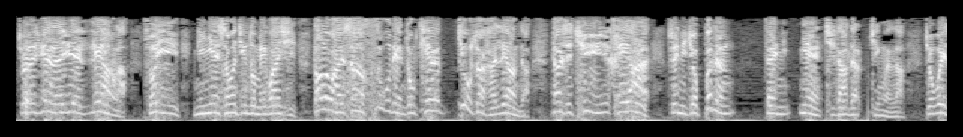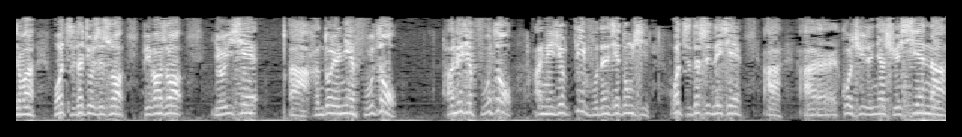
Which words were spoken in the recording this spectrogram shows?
就是越来越亮了，所以你念什么经都没关系。到了晚上四五点钟，天就算还亮着，但是趋于黑暗，所以你就不能再念其他的经文了。就为什么？我指的就是说，比方说有一些啊，很多人念符咒啊，那些符咒啊，你就地府的那些东西，我指的是那些啊啊，过去人家学仙呐、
